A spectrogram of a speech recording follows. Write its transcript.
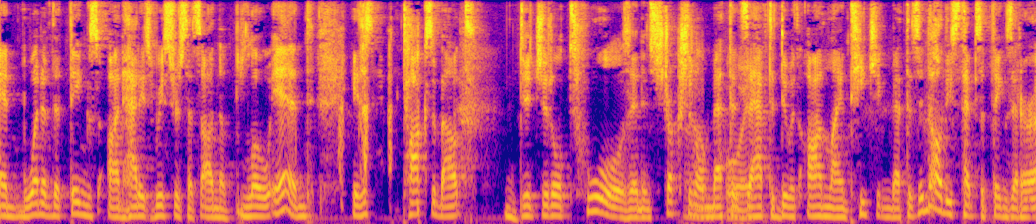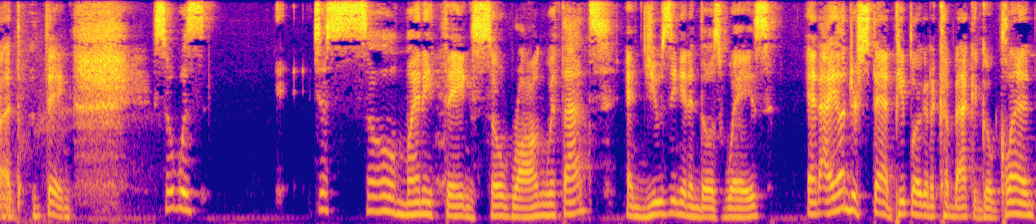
and one of the things on Hattie's research that's on the low end is talks about digital tools and instructional methods Oh, boy. that have to do with online teaching methods and all these types of things that are a thing. So it was just so many things so wrong with that and using it in those ways. And I understand people are going to come back and go, Glen,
